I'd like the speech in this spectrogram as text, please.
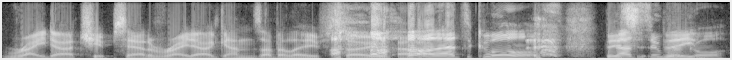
radar chips out of radar guns, I believe. So, uh, oh, that's cool. this, that's super the, cool.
